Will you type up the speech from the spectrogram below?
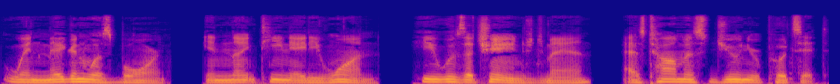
When Meghan was born, in 1981, he was a changed man, as Thomas Jr. puts it.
